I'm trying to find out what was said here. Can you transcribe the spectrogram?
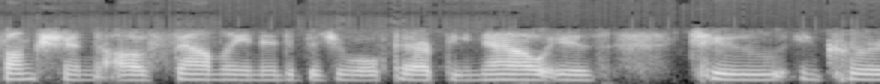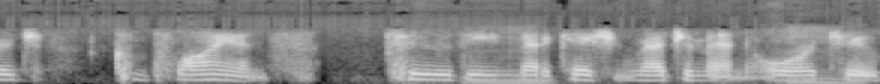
function of family and individual therapy now is to encourage compliance to the mm-hmm. medication regimen or mm-hmm. to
